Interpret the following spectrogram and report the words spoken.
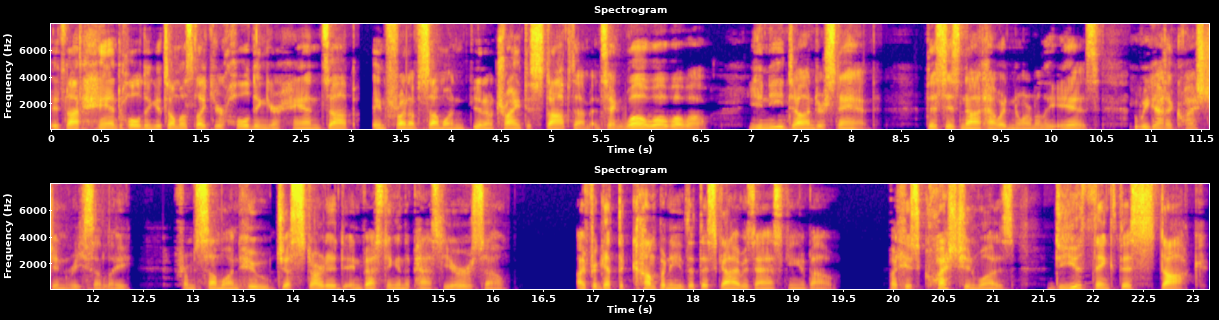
It's not hand holding. It's almost like you're holding your hands up in front of someone, you know, trying to stop them and saying, Whoa, whoa, whoa, whoa. You need to understand. This is not how it normally is. We got a question recently from someone who just started investing in the past year or so. I forget the company that this guy was asking about, but his question was Do you think this stock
